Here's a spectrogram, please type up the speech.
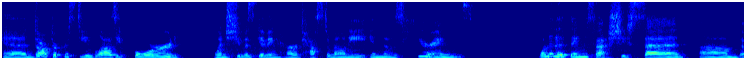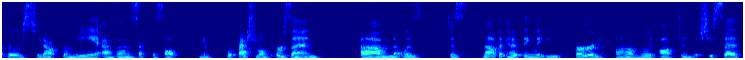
and Dr. Christine Blasey Ford, when she was giving her testimony in those hearings, one of the things that she said um, that really stood out for me as a sexual assault kind of professional person um, that was just not the kind of thing that you heard uh, really often, but she said,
